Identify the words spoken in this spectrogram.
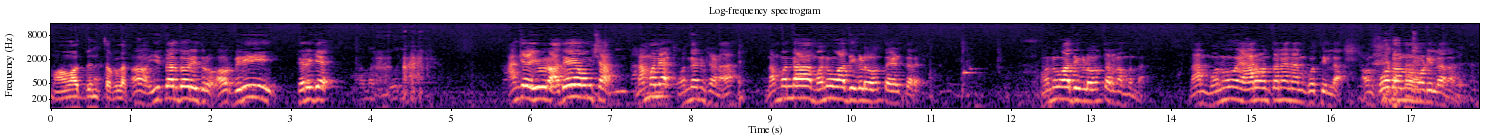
ಮೊಹಮ್ಮದ್ ಬಿನ್ ತೊಗಲಕ್ ಆ, ಈ ತರದವ್ರು ಇದ್ರು. ಅವ್ರು ಬಿರಿ ತೆರಿಗೆ. ಹಂಗೆ ಇವರು ಅದೇ ವಂಶ. ನಮ್ಮನ್ನೇ ಒಂದೇ ನಿಮಿಷ ನಮ್ಮನ್ನ ಮನುವಾದಿಗಳು ಅಂತ ಹೇಳ್ತಾರೆ. ಮನುವಾದಿಗಳು ಅಂತಾರೆ ನಮ್ಮನ್ನ. ನಾನ್ ಮನು ಯಾರು ಅಂತಾನೆ ನನ್ಗೆ ಗೊತ್ತಿಲ್ಲ. ಅವ್ನ ಫೋಟೋನು ನೋಡಿಲ್ಲ ನಾನು.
